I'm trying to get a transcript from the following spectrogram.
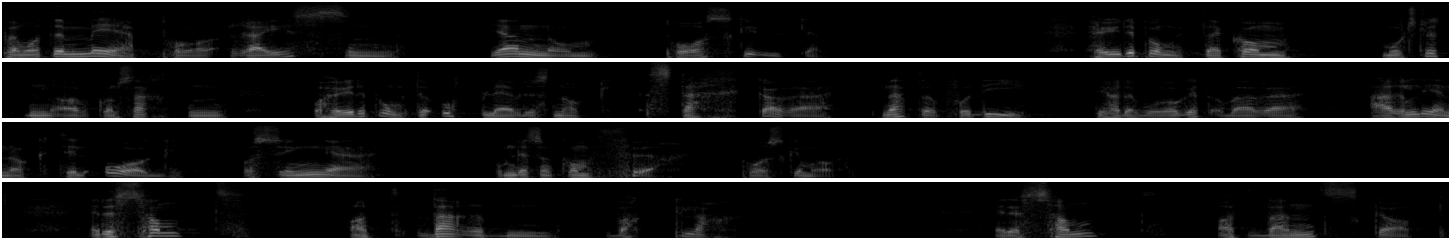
på en måte med på reisen gjennom påskeuken. Høydepunktet kom mot slutten av konserten, og høydepunktet opplevdes nok sterkere nettopp fordi de hadde våget å være ærlige nok til òg å synge om det som kom før påskemorgen. Er det sant at verden vakler? Er det sant at vennskap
